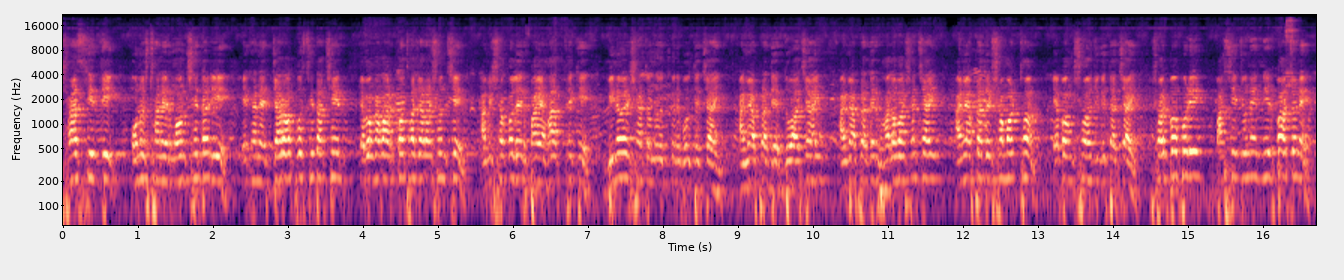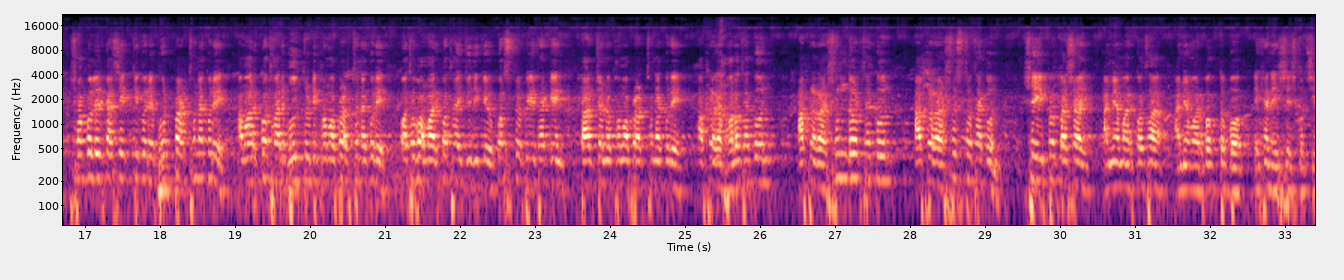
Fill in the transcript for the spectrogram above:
সাংস্কৃতিক অনুষ্ঠানের মঞ্চে দাঁড়িয়ে এখানে যারা উপস্থিত আছেন এবং আমার কথা যারা শুনছেন, আমি সকলের পায়ে হাত রেখে বিনয়ের সাথে অনুরোধ করে বলতে চাই, আমি আপনাদের দোয়া চাই, আমি আপনাদের ভালোবাসা চাই, আমি আপনাদের সমর্থন এবং সহযোগিতা চাই। সর্বোপরি পাঁচই জুনের নির্বাচনে সকলের কাছে একটি করে ভোট প্রার্থনা করে আমার কথার ভুল ত্রুটি ক্ষমা প্রার্থনা করে, অথবা আমার কথায় যদি কেউ কষ্ট পেয়ে থাকেন, তার জন্য ক্ষমা প্রার্থনা করে আপনারা ভালো থাকুন, আপনারা সুন্দর থাকুন আপনারা সুস্থ থাকুন। সেই প্রত্যাশায় আমি আমার কথা আমি আমার বক্তব্য এখানেই শেষ করছি।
